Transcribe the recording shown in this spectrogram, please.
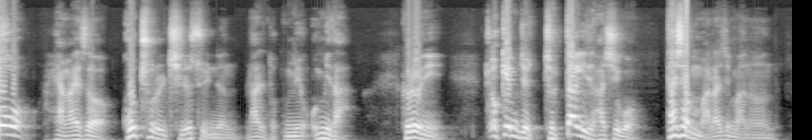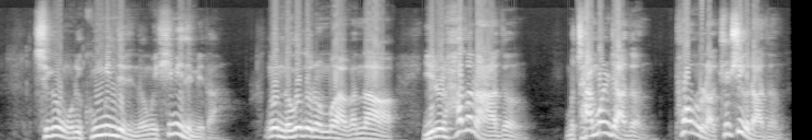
또 향해서 고초를 치를 수 있는 날도 분명히 옵니다. 그러니 조금 저 적당히 하시고, 다시 한번 말하지만은, 지금 우리 국민들이 너무 힘이 듭니다. 너, 너희들은 뭐 하겠나, 일을 하든 안 하든, 뭐 잠을 자든, 폰을 하, 주식을 하든,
